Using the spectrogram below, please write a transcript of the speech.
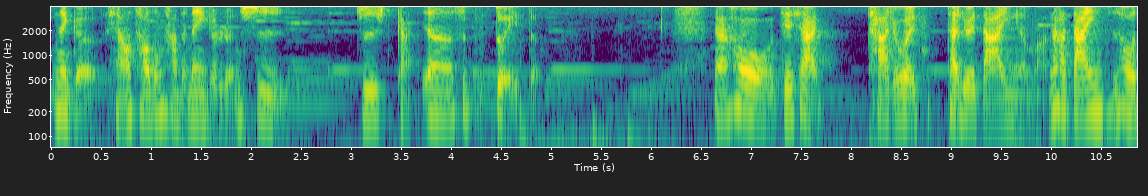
那个想要操纵他的那个人是，就是感呃是不对的。然后接下来他就会他就会答应了嘛。那他答应之后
